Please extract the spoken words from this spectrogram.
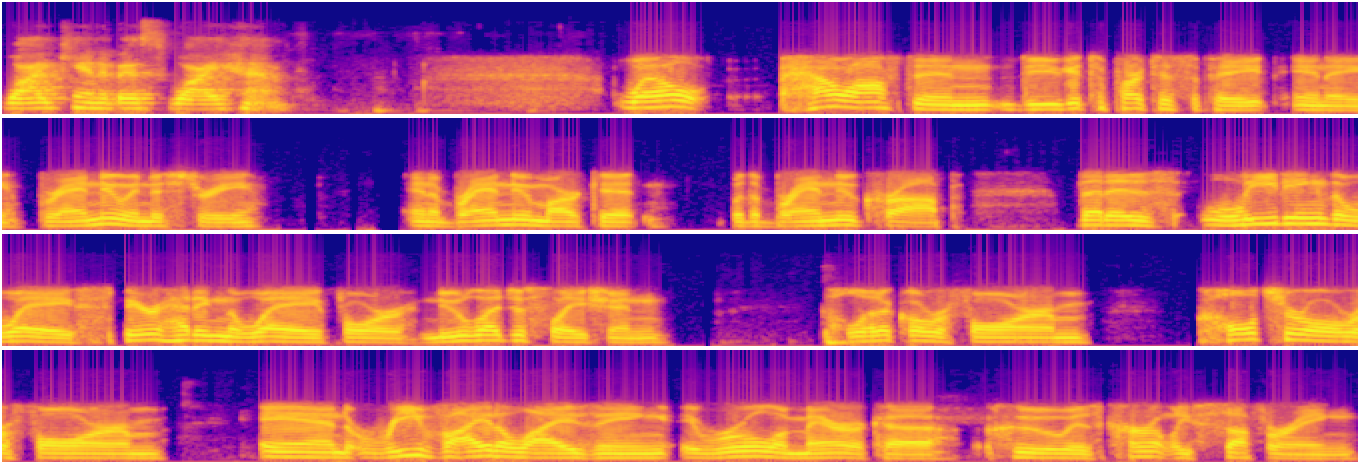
Why cannabis? Why hemp? Well, how often do you get to participate in a brand new industry, in a brand new market, with a brand new crop? that is leading the way, spearheading the way for new legislation, political reform, cultural reform, and revitalizing a rural America who is currently suffering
